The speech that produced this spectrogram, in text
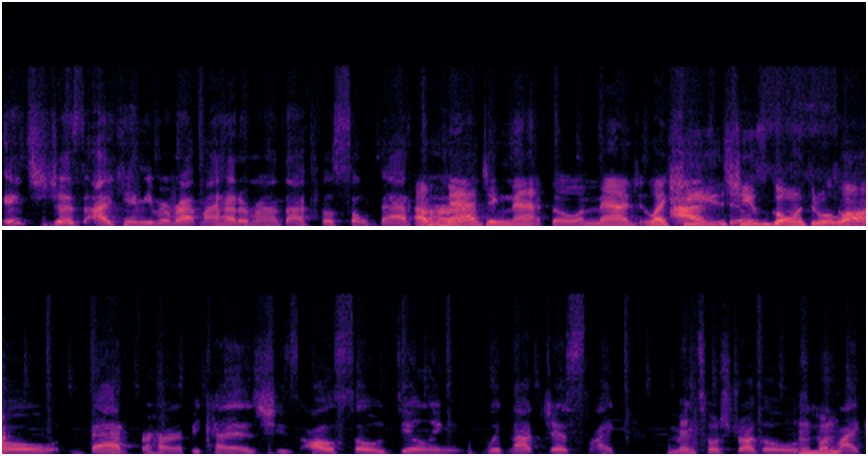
it's, just I can't even wrap my head around. that. I feel so bad for her. imagine that though imagine like she she's going through a lot so bad for her because she's also dealing with not just like mental struggles, but Mhm. like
